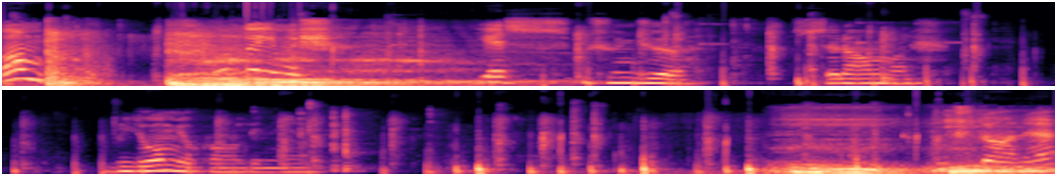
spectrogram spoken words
Lan buradaymış. Yes. Üçüncü. Selamlar. Videom yok ama benim. Üç tane.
